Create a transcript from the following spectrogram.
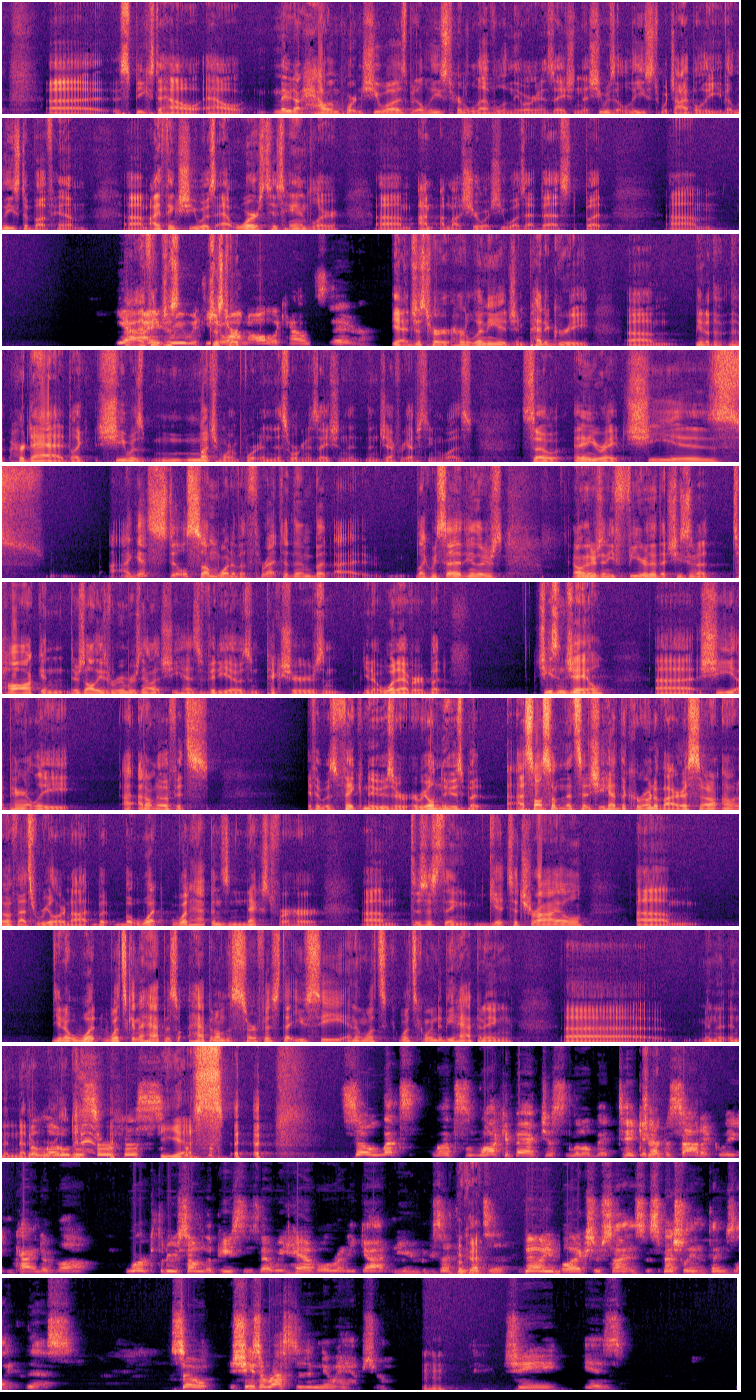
uh, speaks to how how maybe not how important she was, but at least her level in the organization. That she was at least, which I believe, at least above him. Um, I think she was at worst his handler. Um, I'm I'm not sure what she was at best, but um, Yeah, I I, agree just- with you just her- on all accounts there. yeah, just her her lineage and pedigree. Um, you know, the, the, her dad, like she was much more important in this organization than, than Jeffrey Epstein was. So, at any rate, she is, I guess, still somewhat of a threat to them. But I, like we said, you know, there's I don't think there's any fear there that she's going to talk, and there's all these rumors now that she has videos and pictures and you know whatever. But she's in jail. Uh, she apparently, I, I don't know if it's if it was fake news or, or real news, but I saw something that said she had the coronavirus. So I don't, I don't know if that's real or not. But but what what happens next for her? Um, does this thing get to trial? Um, you know what what's going to happen happen on the surface that you see, and then what's what's going to be happening uh, in the in the netherworld Below the surface. yes. So let's let's walk it back just a little bit, take it Sure. episodically, and kind of uh, work through some of the pieces that we have already gotten here, because I think Okay. that's a valuable exercise, especially in things like this. So she's arrested in New Hampshire. Mhm. She is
